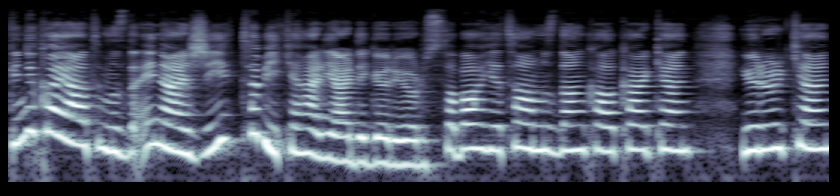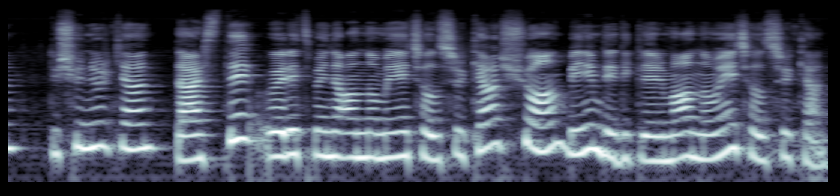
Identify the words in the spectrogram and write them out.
Günlük hayatımızda enerjiyi tabii ki her yerde görüyoruz. Sabah yatağımızdan kalkarken, yürürken, düşünürken, derste öğretmeni anlamaya çalışırken, şu an benim dediklerimi anlamaya çalışırken,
